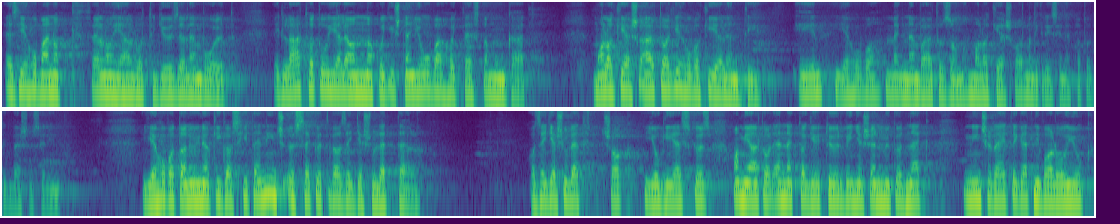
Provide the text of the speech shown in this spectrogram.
Ez Jehovának felajánlott győzelem volt. Egy látható jele annak, hogy Isten jóvá hagyta ezt a munkát. Malakiás által Jehova kijelenti, én, Jehova, meg nem változom, Malakiás harmadik részének hatodik verse szerint. Jehova tanúinak igaz hite nincs összekötve az Egyesülettel, az Egyesület csak jogi eszköz, ami által ennek tagjai törvényesen működnek, nincs rejtegetni valójuk,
